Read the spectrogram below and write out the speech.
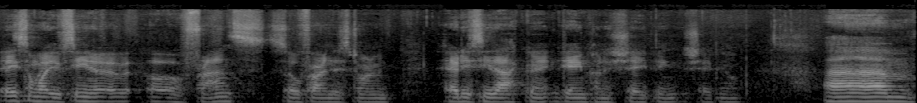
based on what you've seen of, of France so far in this tournament, how do you see that game kind of shaping shaping up? Um,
